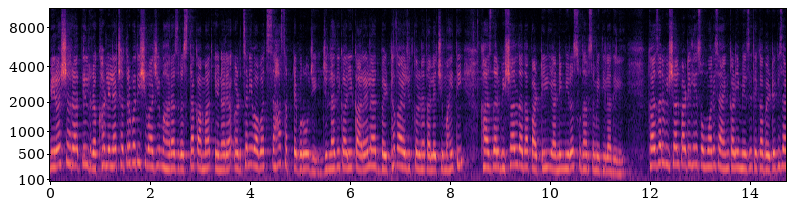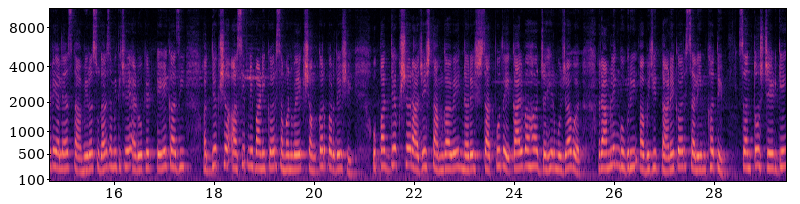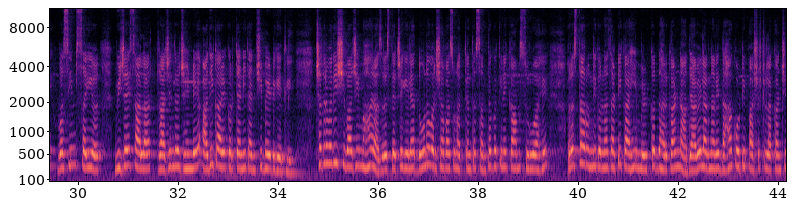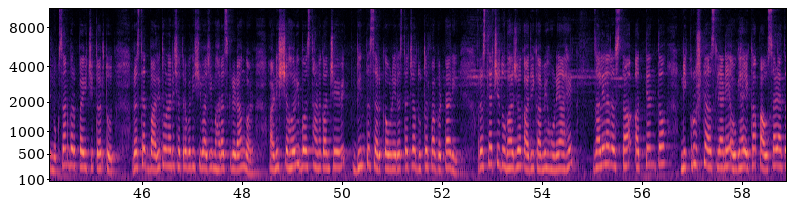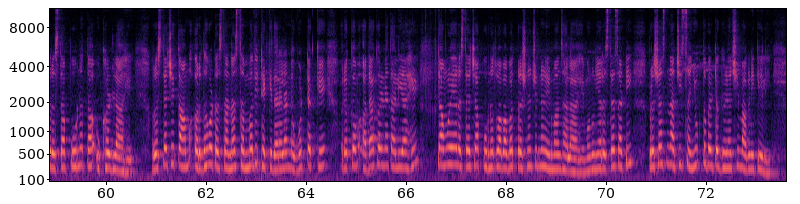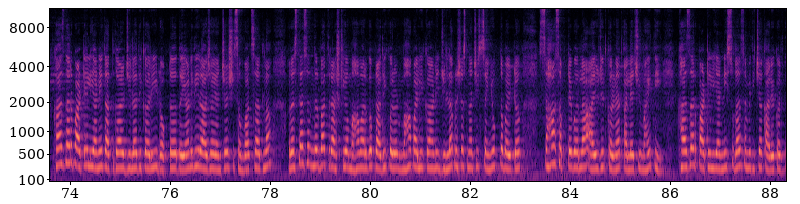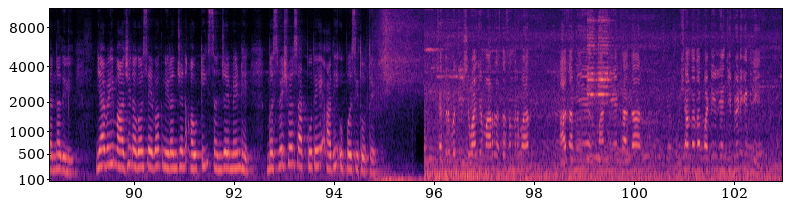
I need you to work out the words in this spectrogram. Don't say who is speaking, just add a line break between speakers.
मिरज शहरातील रखडलेल्या छत्रपती शिवाजी महाराज रस्ता कामात येणाऱ्या अडचणीबाबत सहा सप्टेंबर रोजी जिल्हाधिकारी कार्यालयात बैठक आयोजित करण्यात आल्याची माहिती खासदार विशालदादा पाटील यांनी मिरज सुधार समितीला दिली. खासदार विशाल पाटील हे सोमवारी सायंकाळी मेजेत एका बैठकीसाठी आले असता मिरज सुधार समितीचे ॲडव्होकेट ए. काझी अध्यक्ष आसिफ निपाणीकर समन्वयक शंकर परदेशी उपाध्यक्ष राजेश तामगावे नरेश सातपुते कार्यवाह जहीर मुजावर रामलिंग गुगरी अभिजित दाणेकर सलीम खतीब संतोष जेडगे वसीम सय्यद विजय सालार राजेंद्र झेंडे आदी कार्यकर्त्यांनी त्यांची भेट घेतली. छत्रपती शिवाजी महाराज रस्त्याचे गेल्या दोन वर्षापासून अत्यंत संतगतीने काम सुरू आहे. रस्ता रुंदीकरणासाठी काही मिळकतधारकांना द्यावे लागणारे दहा कोटी पासष्ट लाखांची नुकसान भरपाईची तरतूद रस्त्यात बाधित होणारी छत्रपती शिवाजी महाराज क्रीडांगण आणि शहरी बस स्थानकांचे भिंत सरकवणे रस्त्याच्या दुतर्फा गटारी रस्त्याचे दुभाजक आदी कामे होणे आहे. झालेला रस्ता अत्यंत निकृष्ट असल्याने अवघ्या एका पावसाळ्यात रस्ता पूर्णतः उखडला आहे. रस्त्याचे काम अर्धवट असताना संबंधित ठेकेदाराला नव्वद टक्के रक्कम अदा करण्यात आली आहे. त्यामुळे या रस्त्याच्या पूर्णत्वाबाबत प्रश्नचिन्ह निर्माण झाला आहे. म्हणून या रस्त्यासाठी प्रशासनाची संयुक्त बैठक घेण्याची मागणी केली. खासदार पाटील यांनी तात्काळ जिल्हाधिकारी डॉक्टर दयानिधी राजा यांच्याशी संवाद साधला. रस्त्यासंदर्भात राष्ट्रीय महामार्ग प्राधिकरण महापालिका आणि जिल्हा प्रशासनाची संयुक्त बैठक सहा सप्टेंबरला आयोजित करण्यात आल्याची माहिती खासदार पाटील यांनी सुधार समितीच्या कार्यकर्त्यांना दिली. यावेळी माजी नगरसेवक निरंजन आवटी संजय मेंढे बसवेश्वर सातपुते आदी उपस्थित होते.
छत्रपती शिवाजी महाराज रस्त्यासंदर्भात आज आम्ही माननीय खासदार विशालदादा पाटील यांची भेट घेतली.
